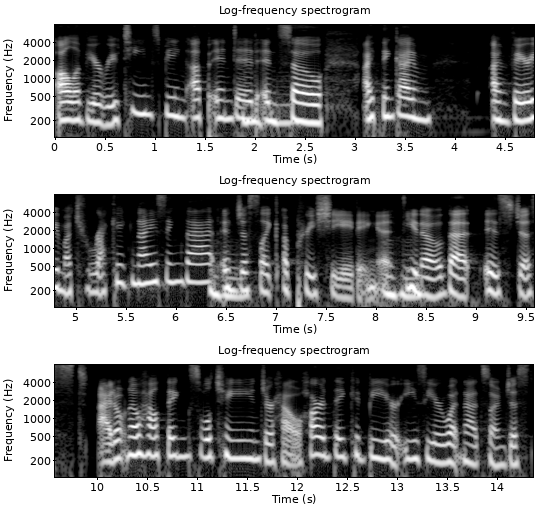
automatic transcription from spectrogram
all of your routines being upended. And Mm-hmm. so I think I'm I'm very much recognizing that Mm-hmm. and just like appreciating it. You know, that is just, I don't know how things will change or how hard they could be or easy or whatnot. So I'm just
